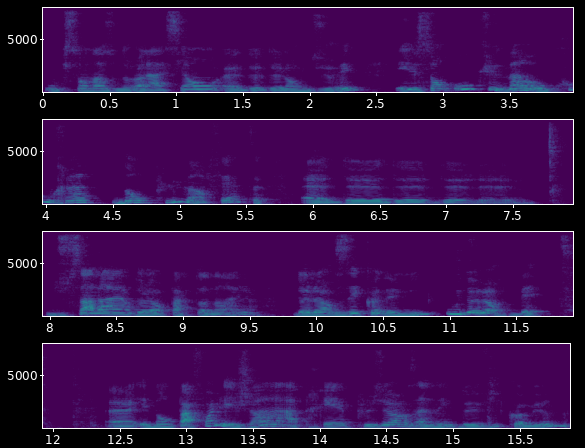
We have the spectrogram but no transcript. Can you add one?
ou qui sont dans une relation euh, de, longue durée et ils sont aucunement au courant non plus en fait euh, du salaire de leur partenaire, de leurs économies ou de leurs dettes. Euh, et donc, parfois, les gens, après plusieurs années de vie commune,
